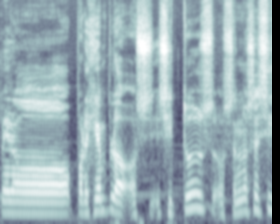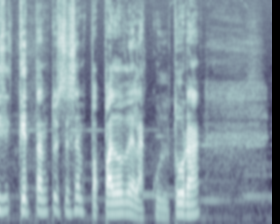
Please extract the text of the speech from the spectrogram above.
Pero, por ejemplo, si, si tú, o sea, no sé si qué tanto estés empapado de la cultura,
